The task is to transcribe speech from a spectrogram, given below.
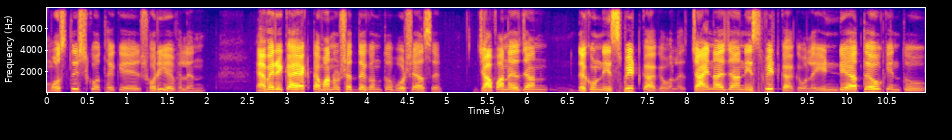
মস্তিষ্ক থেকে সরিয়ে ফেলেন। আমেরিকায় একটা মানুষের দেখুন তো বসে আছে। জাপানে যান, দেখুন স্পিড কাকে বলে? চায়নায় যান, স্পিড কাকে বলে? ইন্ডিয়াতেও কিন্তু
